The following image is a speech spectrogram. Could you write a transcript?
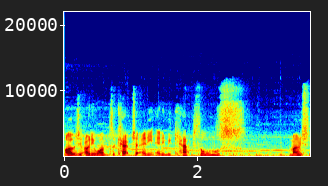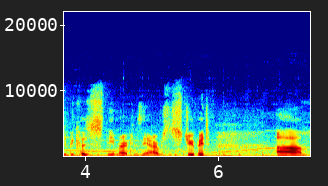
I was the only one to capture any enemy capitals, mostly because the Americans and the Arabs are stupid. Um,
